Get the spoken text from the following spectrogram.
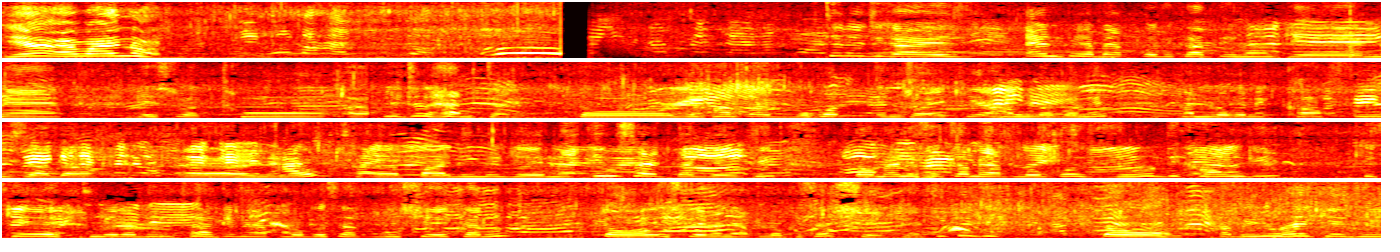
Yeah, why not? चलिए जी गाइस एंड पे मैं आपको दिखाती हूँ कि मैं इस वक्त हूँ लिटिल हैम्पटन तो यहाँ पर बहुत इन्जॉय किया हम लोगों ने। हम लोगों ने काफ़ी ज़्यादा यू नो पानी में गए। मैं इन साइड तक गई थी। तो मैंने सोचा मैं आप लोगों को ज़रूर दिखाऊँगी, क्योंकि मेरा दिल था कि मैं आप लोगों के साथ भी शेयर करूँ। तो इसलिए मैंने आप लोगों के साथ शेयर किया, ठीक है जी? तो अभी यूँ है कि जी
